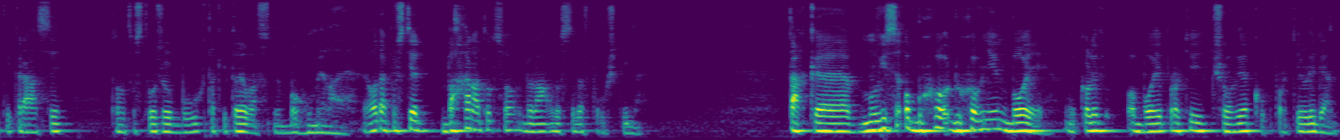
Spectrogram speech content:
ty krásy toho, co stvořil Bůh, taky to je vlastně Bohu milé. Jo? Tak prostě bacha na to, co do, nás, do sebe vpouštíme. Tak eh, mluví se o bucho, duchovním boji, nikoli o boji proti člověku, proti lidem.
